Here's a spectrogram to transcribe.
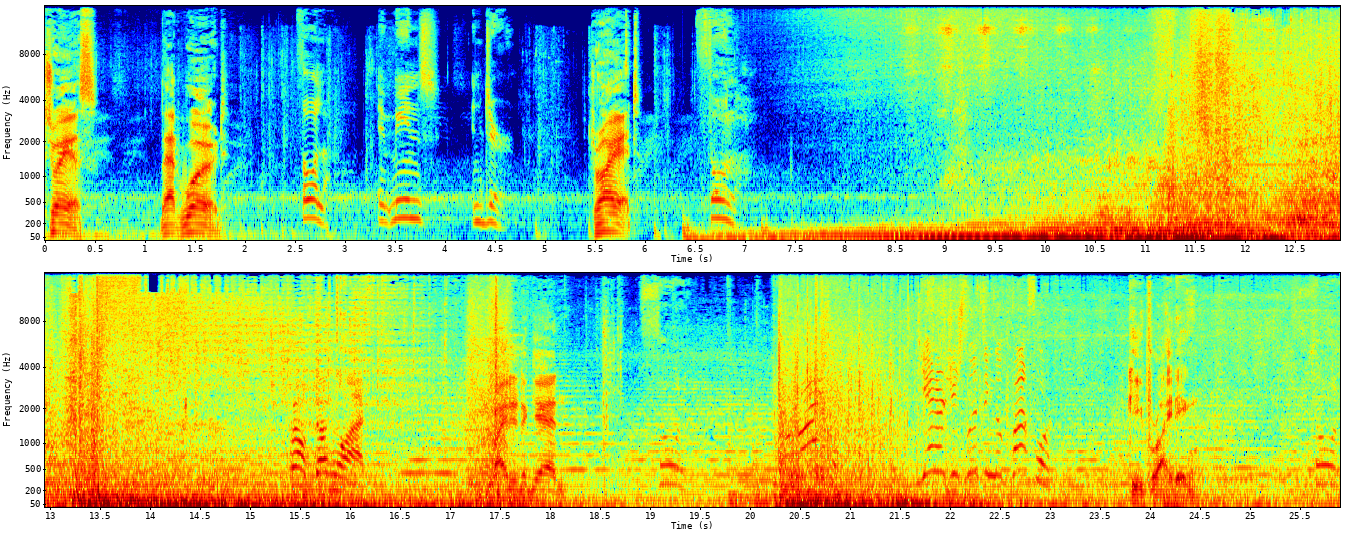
Atreus, that word. Thola. It means endure. Try it. Thola. Well done, lad. Write it again. Thola. Horizon! The energy's lifting the platform! Keep writing. Thola.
